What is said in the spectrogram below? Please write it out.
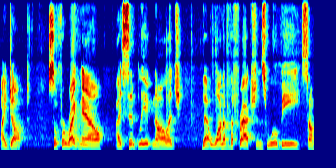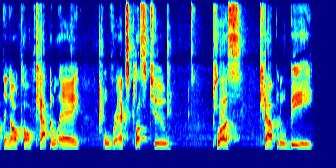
I don't. So for right now, I simply acknowledge that one of the fractions will be something I'll call capital A over x plus 2 plus capital B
